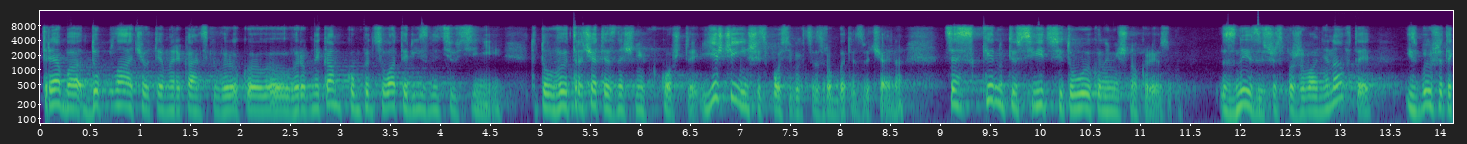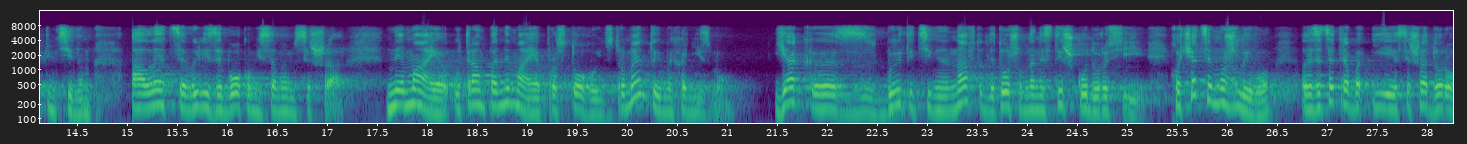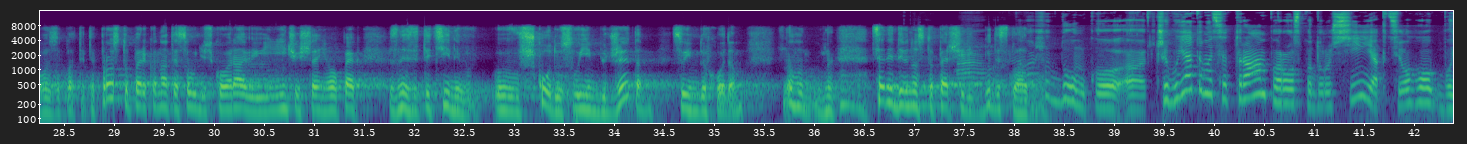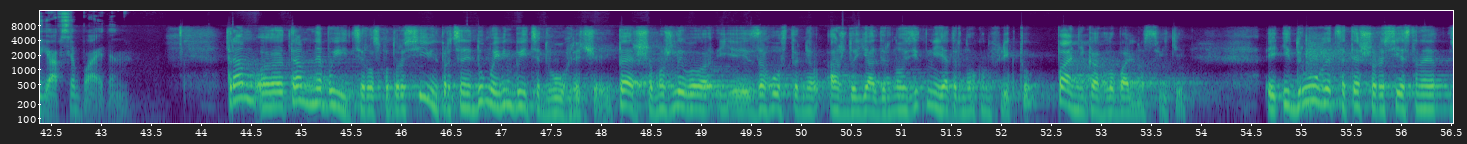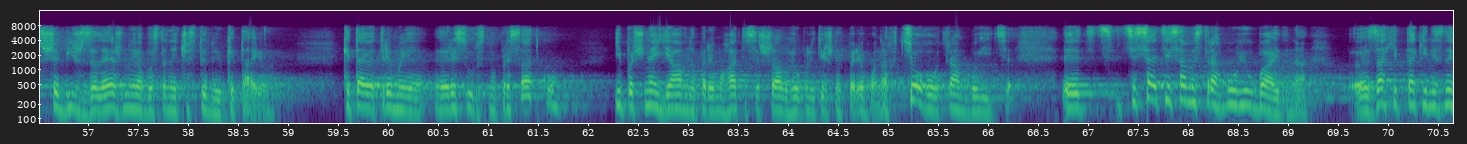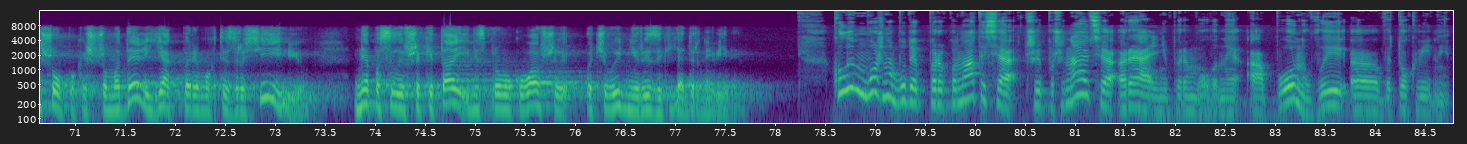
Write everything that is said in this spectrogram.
треба доплачувати американським виробникам, компенсувати різницю в ціні, тобто витрачати значні кошти. Є ще інший спосіб, як це зробити, звичайно, це скинути в світ світову економічну кризу знизивши споживання нафти і збивши таким цінам. Але це вилізе боком і самим США. Немає у Трампа немає простого інструменту і механізму як е, збити ціни на нафту для того, щоб нанести шкоду Росії. Хоча це можливо, але за це треба і США дорого заплатити. Просто переконати Саудівську Аравію і інших членів ОПЕК знизити ціни в шкоду своїм бюджетам, своїм доходам. Ну це не 91-й рік, буде складно. На вашу думку, е, чи боятиметься Трамп розпаду Росії, як цього боявся Байден? Трамп е, Трамп не боїться розпаду Росії. Він про це не думає. Він боїться двох речей: перше, можливо, загострення аж до ядерного зіткнення, ядерного конфлікту, паніка глобально в світі. І друге, це те, що Росія стане ще більш залежною або стане частиною Китаю. Китай отримає ресурсну присадку і почне явно перемагати США в геополітичних перегонах. Цього Трамп боїться. Е, Цей самий страх був і у Байдена. Е, Захід так і не знайшов поки що моделі, як перемогти з Росією, не посиливши Китай і не спровокувавши очевидні ризики ядерної війни. Коли можна буде переконатися, чи починаються реальні перемовини або новий е, виток війни?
